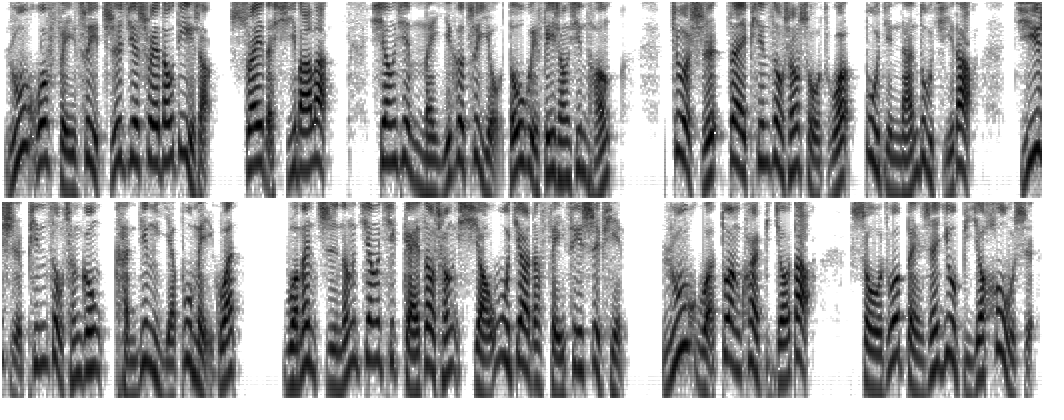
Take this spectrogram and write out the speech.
如果翡翠直接摔到地上，摔得稀巴烂，相信每一个翠友都会非常心疼。这时再拼凑成手镯，不仅难度极大。即使拼凑成功，肯定也不美观。我们只能将其改造成小物件的翡翠饰品。如果断块比较大，手镯本身又比较厚实，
